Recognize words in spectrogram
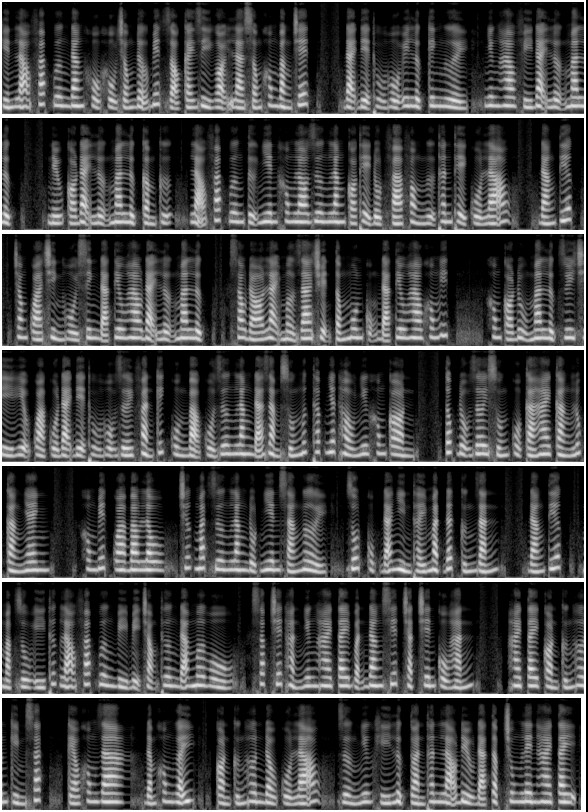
khiến lão Pháp Vương đang khổ khổ chống đỡ biết rõ cái gì gọi là sống không bằng chết. Đại địa thủ hồ uy lực kinh người, nhưng hao phí đại lượng ma lực. Nếu có đại lượng ma lực cầm cự, lão Pháp Vương tự nhiên không lo Dương Lăng có thể đột phá phòng ngự thân thể của lão. Đáng tiếc, trong quá trình hồi sinh đã tiêu hao đại lượng ma lực, sau đó lại mở ra chuyện tống môn cũng đã tiêu hao không ít. Không có đủ ma lực duy trì hiệu quả của đại địa thủ hộ dưới phản kích cuồng bạo của Dương Lăng đã giảm xuống mức thấp nhất hầu như không còn. Tốc độ rơi xuống của cả hai càng lúc càng nhanh. Không biết qua bao lâu, trước mắt Dương Lăng đột nhiên sáng ngời, rốt cục đã nhìn thấy mặt đất cứng rắn. Đáng tiếc, mặc dù ý thức lão Pháp Vương vì bị trọng thương đã mơ hồ, sắp chết hẳn nhưng hai tay vẫn đang siết chặt trên cổ hắn. Hai tay còn cứng hơn kìm sắt, kéo không ra, đấm không gãy, còn cứng hơn đầu của lão. Dường như khí lực toàn thân lão đều đã tập trung lên hai tay.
